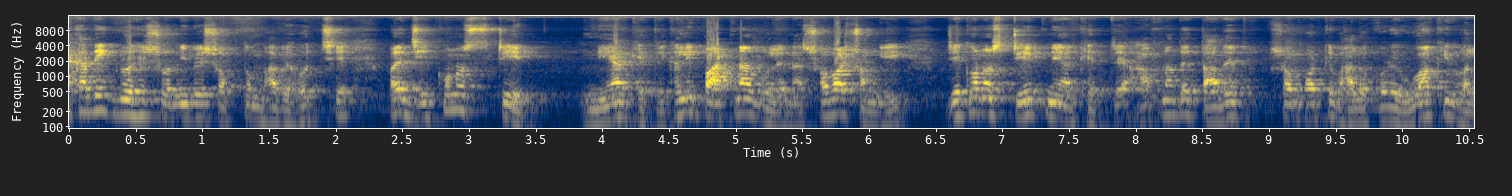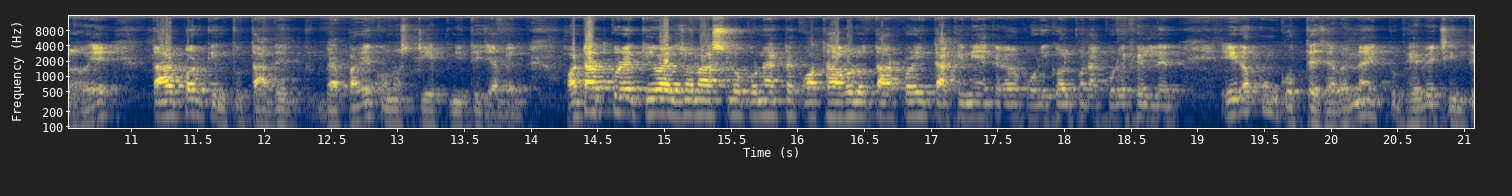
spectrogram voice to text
একাধিক গ্রহের সন্নিবেশ সপ্তমভাবে হচ্ছে মানে যে কোনো স্টেপ নেওয়ার ক্ষেত্রে, খালি পার্টনার বলে না, সবার সঙ্গেই যে কোনো স্টেপ নেওয়ার ক্ষেত্রে আপনাদের, তাদের সম্পর্কে ভালো করে ওয়াকিবল হয়ে তারপর কিন্তু তাদের ব্যাপারে কোনো স্টেপ নিতে যাবেন। হঠাৎ করে কেউ একজন আসলো, কোনো একটা কথা হলো, তারপরেই তাকে নিয়ে একটা পরিকল্পনা করে ফেললেন। এরকম করতে যাবেন না, একটু ভেবে চিনতে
